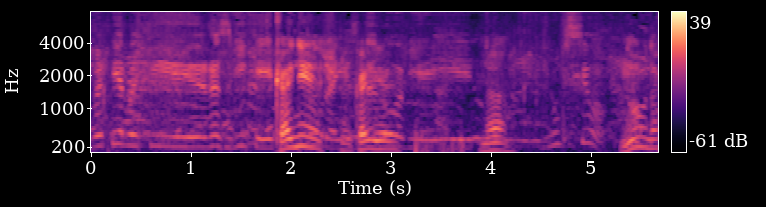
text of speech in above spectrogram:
Во-первых, и развитие, и Конечно, культура, и конечно. здоровье, и Да. ну все. Ну да.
